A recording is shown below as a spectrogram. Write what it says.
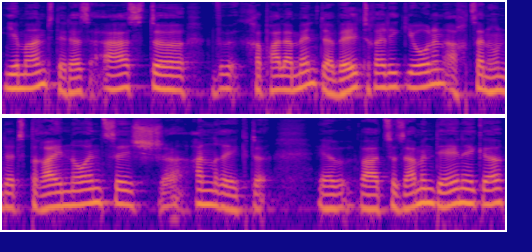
jemand, der das erste Parlament der Weltreligionen 1893 äh, anregte. Er war zusammen derjenige,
